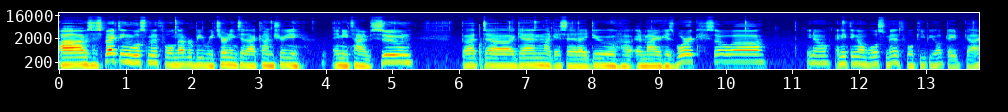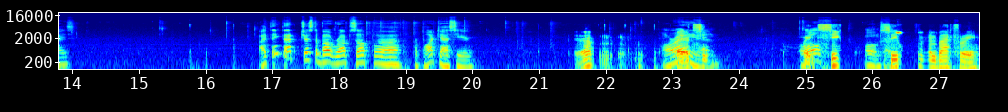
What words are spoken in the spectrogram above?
I'm suspecting Will Smith will never be returning to that country anytime soon. But uh, again, like I said, I do uh, admire his work. So, uh, you know, anything on Will Smith, we'll keep you updated, guys. I think that just about wraps up uh, our podcast here. Yep. Let's see. then. Wait, Well, see, oh, I'm sorry. see, Men in Black Three.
